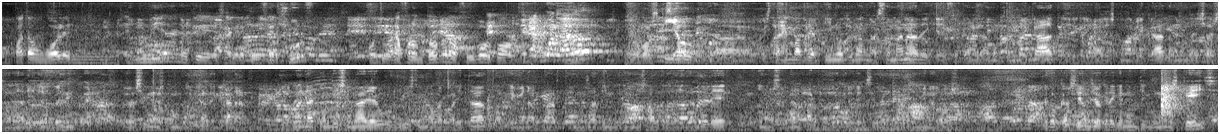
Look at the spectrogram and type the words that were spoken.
Empata un gol en un, en un dia en el que s'hagués pogut fer surf o jugar a frontó, però futbol poc. Llavors que ja, ja ho estàvem advertint durant la setmana de que este camp era molt complicat, el rival és complicat, damunt d'això s'ha añadit el vent, però ha sigut més complicat encara. El vent ha condicionat, ja heu vist una barbaritat, la primera part ens ha tingut a nosaltres allà darrere i en la segona part pues, jo crec que hem sigut dominadors. Per ocasions jo crec que n'hem tingut més queix,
